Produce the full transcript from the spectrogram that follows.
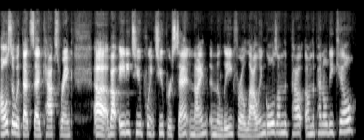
also, with that said, Caps rank uh, about 82.2%, ninth in the league for allowing goals on the on the penalty kill.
